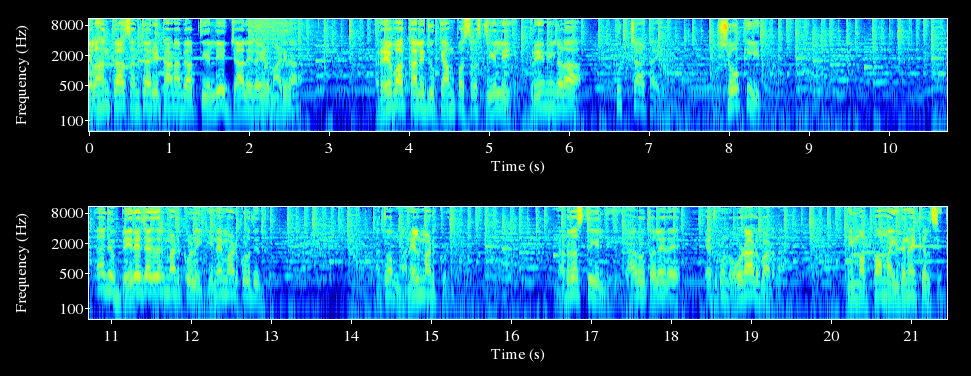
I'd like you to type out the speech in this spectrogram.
ಯಲಹಂಕ ಸಂಚಾರಿ ಠಾಣಾ ವ್ಯಾಪ್ತಿಯಲ್ಲಿ ಜಾಲಿ ರೈಡ್ ಮಾಡಿದಾನೆ. ರೇವಾ ಕಾಲೇಜು ಕ್ಯಾಂಪಸ್ ರಸ್ತೆಯಲ್ಲಿ ಪ್ರೇಮಿಗಳ ಹುಚ್ಚಾಟ ಇದೆ. ಶೋಕಿ ಇದು. ನೀವು ಬೇರೆ ಜಾಗದಲ್ಲಿ ಮಾಡ್ಕೊಳ್ಳಿ, ಏನೇ ಮಾಡ್ಕೊಳ್ಳೋದಿದ್ರು. ಅಥವಾ ಮನೇಲಿ ಮಾಡ್ಕೊಳ್ಳಿ. ನಡು ರಸ್ತೆಯಲ್ಲಿ ಯಾರು ತಲೆ ಎತ್ಕೊಂಡು ಓಡಾಡಬಾರ್ದ. ನಿಮ್ಮ ಅಪ್ಪ ಅಮ್ಮ ಇದನ್ನೇ ಕಲಿಸಿದ್ದ.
